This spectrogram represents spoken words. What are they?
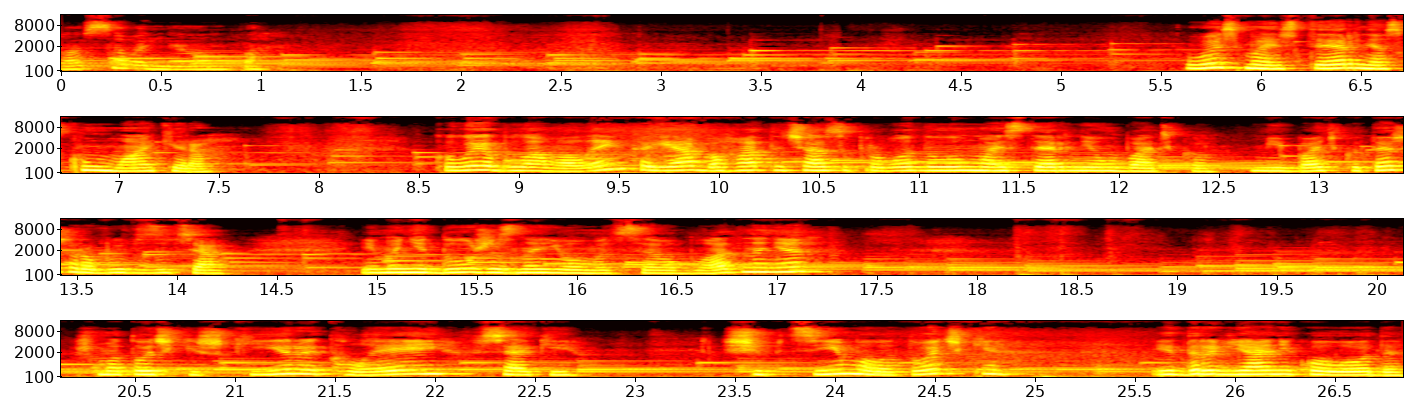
Газова лямпа. Ось майстерня скумакера. Коли я була маленька, я багато часу проводила в майстерні у батька. Мій батько теж робив взуття. І мені дуже знайоме це обладнання. Шматочки шкіри, клей, всякі щипці, молоточки і дерев'яні колоди.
